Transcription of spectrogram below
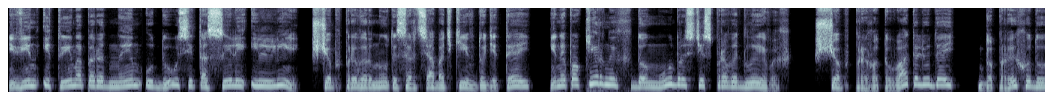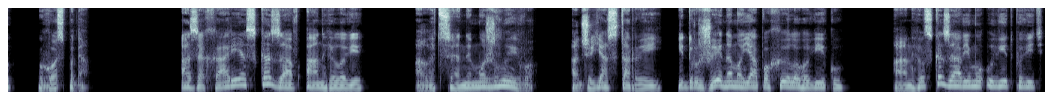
і він ітиме перед ним у дусі та силі Іллі, щоб привернути серця батьків до дітей і непокірних до мудрості справедливих, щоб приготувати людей до приходу Господа. А Захарія сказав ангелові Але це неможливо. Адже я старий, і дружина моя похилого віку. Ангел сказав йому у відповідь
